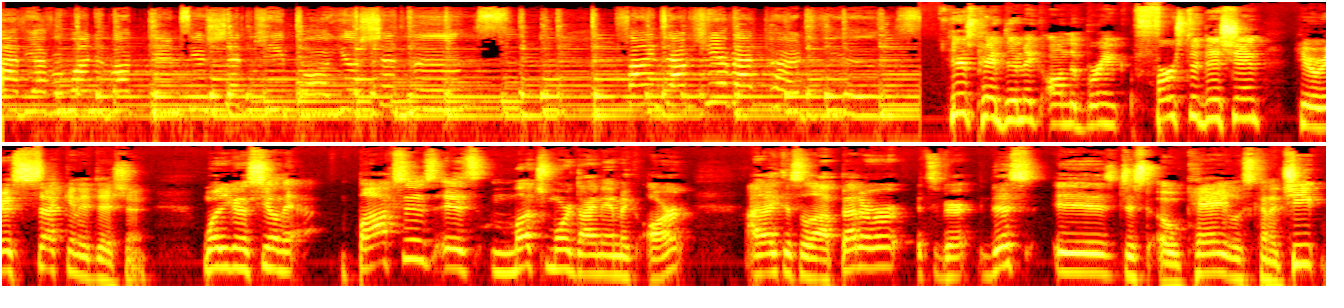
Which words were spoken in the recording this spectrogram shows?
Have you ever wondered what games you should keep or you should lose? Find out here at. Here's Pandemic on the Brink first edition. Here is second edition. What you're going to see on the boxes is much more dynamic art. I like this a lot better. It's very, this is just okay. Looks kind of cheap.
